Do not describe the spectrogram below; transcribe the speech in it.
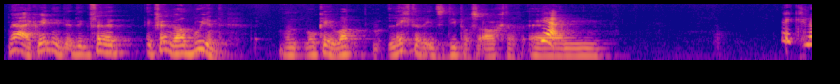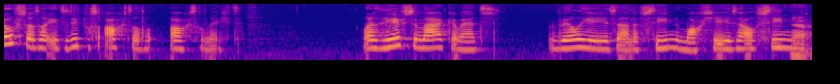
ja, ik weet niet. Ik vind het, ik vind het wel boeiend. Oké, okay, wat ligt er iets diepers achter? Ja. Um, ik geloof dat er iets diepers achter, achter ligt. Want het heeft te maken met, wil je jezelf zien? Mag je jezelf zien? Ja.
